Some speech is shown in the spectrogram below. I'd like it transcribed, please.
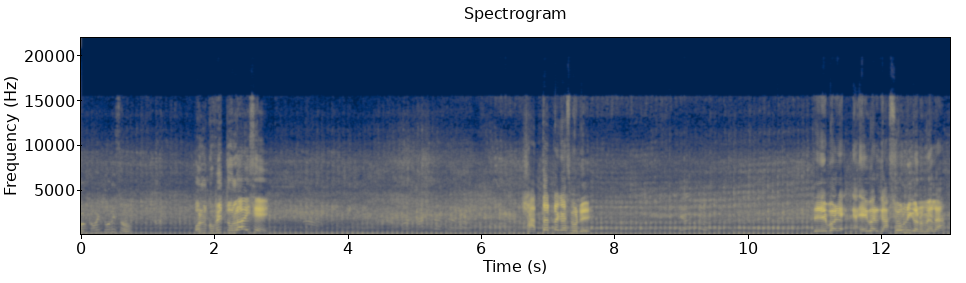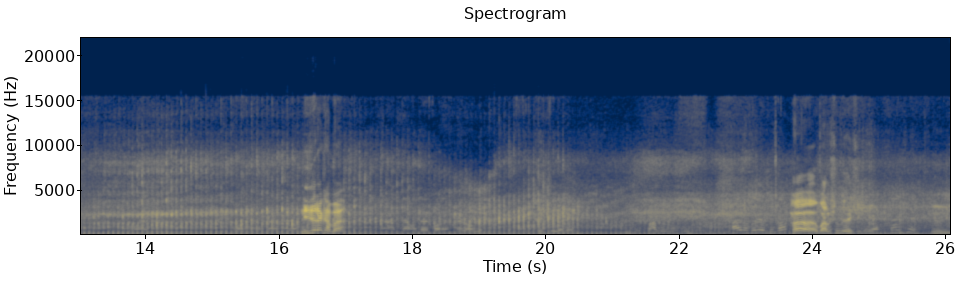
ওলকপি তুলিছ? ওলকপি তোলা হয়েছে সাত আটটা গাছ মোটে। তো এবার এবার গাছ পাওনি কেন মেলা? নিজেরা খাবা। হ্যাঁ ভালো সুন্দর হয়েছে। হুম।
